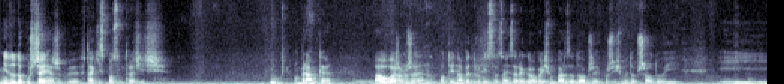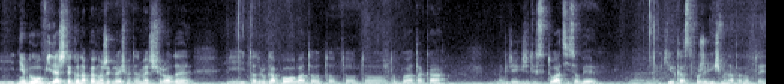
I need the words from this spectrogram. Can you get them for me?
nie do dopuszczenia, żeby w taki sposób tracić bramkę. A uważam, że po tej nawet drugiej stronie zareagowaliśmy bardzo dobrze i poszliśmy do przodu i, i nie było widać tego na pewno, że graliśmy ten mecz w środę i ta druga połowa to, to, to, to, to była taka, gdzie, gdzie tych sytuacji sobie e, kilka stworzyliśmy. Na pewno tutaj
